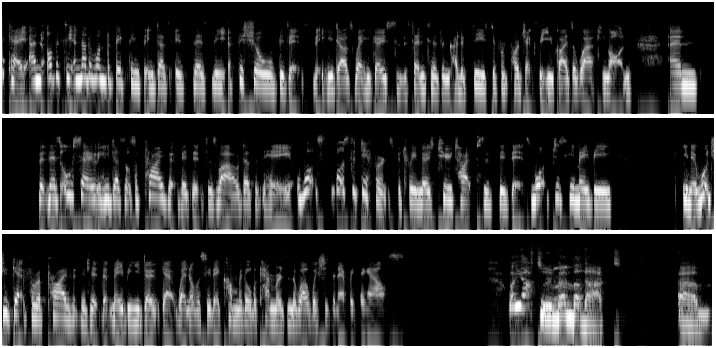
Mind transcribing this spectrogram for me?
Okay, and obviously another one of the big things that he does is there's the official visits that he does where he goes to the centres and kind of sees different projects that you guys are working on. Um, but there's also he does lots of private visits as well, doesn't he? What's what's the difference between those two types of visits? What does he maybe you know, what do you get from a private visit that maybe you don't get when obviously they come with all the cameras and the well wishes and everything else? Well, you have to remember that um,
